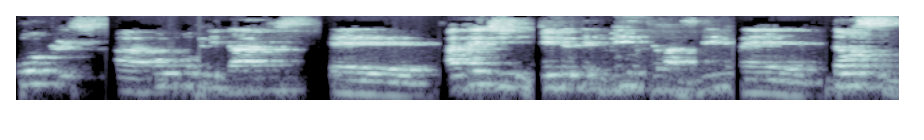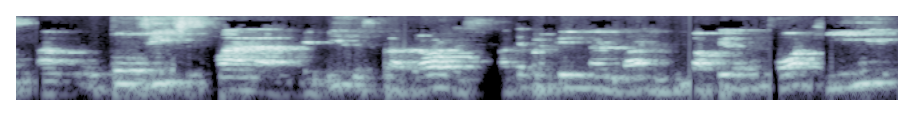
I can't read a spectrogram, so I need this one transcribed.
poucas ah, oportunidades é, até de, entretenimento, de lazer. É, então, assim, a, o convite para bebidas, para drogas, até para criminalidade, um papel muito forte. E,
